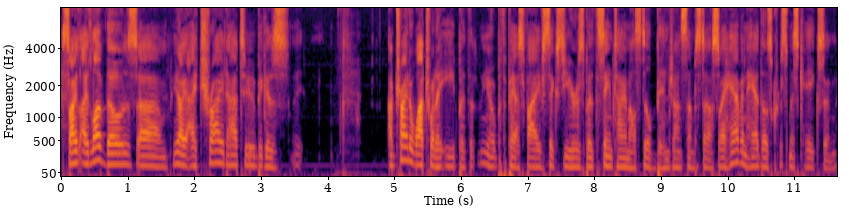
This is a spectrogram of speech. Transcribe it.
So I, I love those. Um, you know, I, I, try not to because I'm trying to watch what I eat, but the, you know, for the past five, six years, but at the same time, I'll still binge on some stuff. So I haven't had those Christmas cakes in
